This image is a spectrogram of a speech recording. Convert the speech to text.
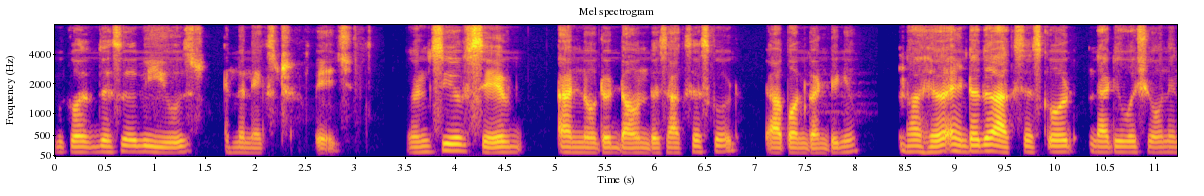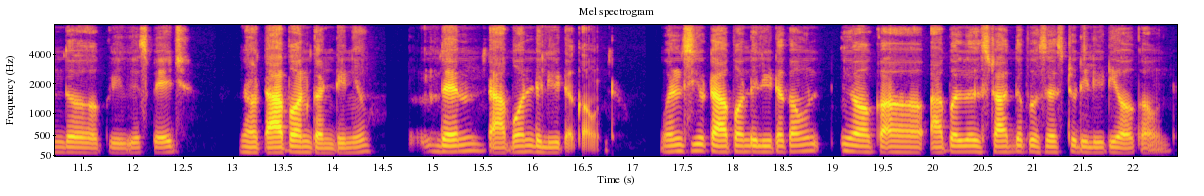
because this will be used in the next page. Once you have saved and noted down this access code, tap on continue. Now here enter the access code that you were shown in the previous page. Now tap on continue. Then tap on delete account. Once you tap on delete account, your uh, Apple will start the process to delete your account.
